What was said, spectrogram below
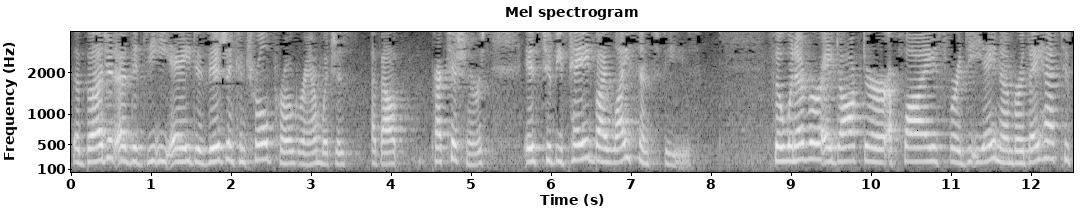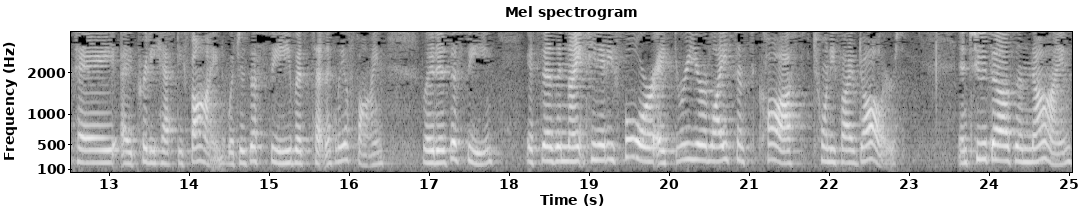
the budget of the DEA Diversion Control Program, which is about practitioners, is to be paid by license fees. So whenever a doctor applies for a DEA number, they have to pay a pretty hefty fine, which is a fee, but it's technically a fine, but it is a fee. It says in 1984, a three-year license cost $25. In 2009,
